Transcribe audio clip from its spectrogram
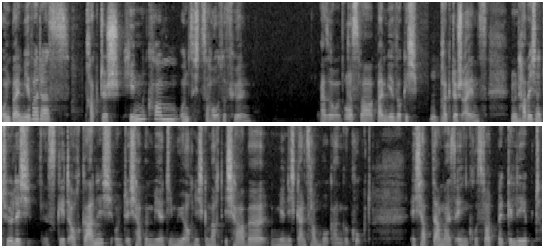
und bei mir war das praktisch hinkommen und sich zu Hause fühlen. Also oh. das war bei mir wirklich mhm. praktisch eins. Nun habe ich natürlich, es geht auch gar nicht und ich habe mir die Mühe auch nicht gemacht, ich habe mir nicht ganz Hamburg angeguckt. Ich habe damals in Großlottbeck gelebt,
